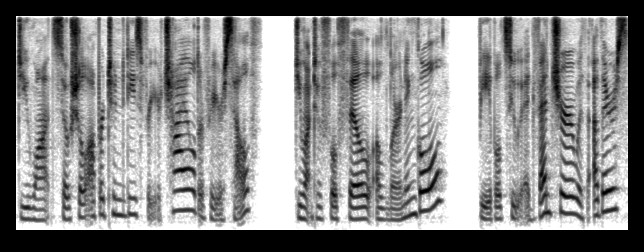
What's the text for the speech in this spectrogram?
Do you want social opportunities for your child or for yourself? Do you want to fulfill a learning goal? Be able to adventure with others?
